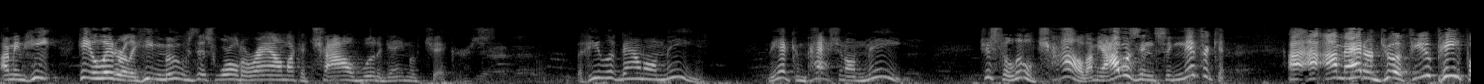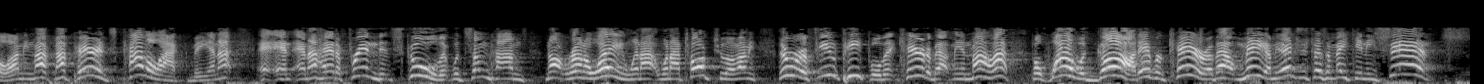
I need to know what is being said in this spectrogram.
I mean, He, He literally, He moves this world around like a child would a game of checkers. But He looked down on me. And He had compassion on me. Just a little child. I mean, I was insignificant. I, I, I mattered to a few people. I mean, my, my parents kind of liked me, and I and, and I had a friend at school that would sometimes not run away when I when I talked to him. I mean, there were a few people that cared about me in my life, but why would God ever care about me? I mean, that just doesn't make any sense.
